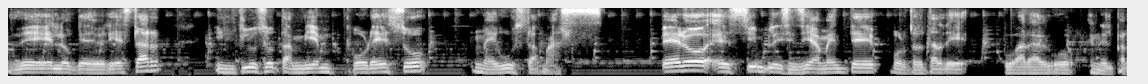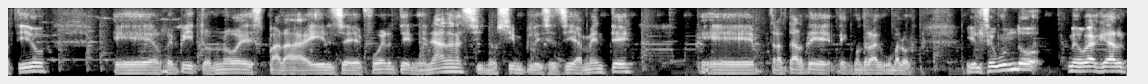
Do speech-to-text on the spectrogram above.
de lo que debería estar. Incluso también por eso me gusta más. Pero es simple y sencillamente por tratar de jugar algo en el partido. Eh, repito, no es para irse fuerte ni nada, sino simple y sencillamente eh, tratar de, de, encontrar algún valor. Y el segundo, me voy a quedar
